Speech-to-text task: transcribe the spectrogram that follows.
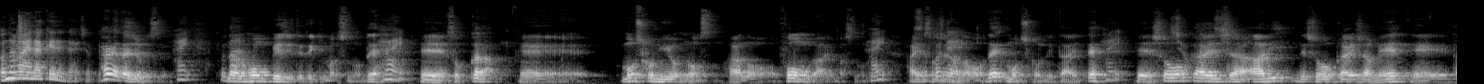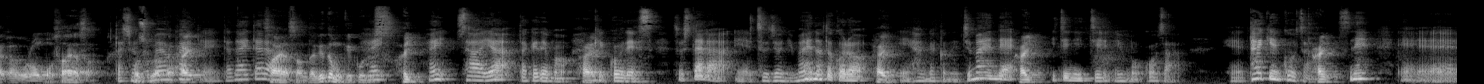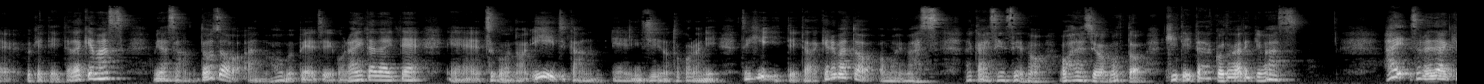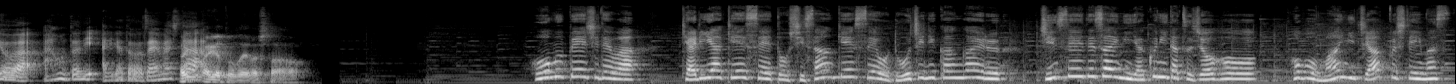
お名前だけで大丈夫はい、大丈夫です。はい。それであの、ホームページ出てきますので、はいえーそこから、えー申し込み用の、あの、フォームがありますので、はいはい、そちらの方で申し込んでいただいて、はいえー紹介者あり、で、紹介者名、えー、高衣さやさん。私の名前を書いていただいたら、さやさんだけでも結構です。はい。はい。サーヤだけでもはい結構です。そしたら、えー通常2万円のところ、はいえー半額の1万円で、はい1日入門講座、えー体験講座ですね、えー受けていただけます。皆さんどうぞ、あの、ホームページご覧いただいて、えー都合のいい時間、えー、2時のところにぜひ行っていただければと思います。中井先生のお話をもっと聞いていただくことができます。はい。それでは今日は、あ本当にありがとうございました。はい、ありがとうございました。ホームページではキャリア形成と資産形成を同時に考える人生デザインに役に立つ情報をほぼ毎日アップしています。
